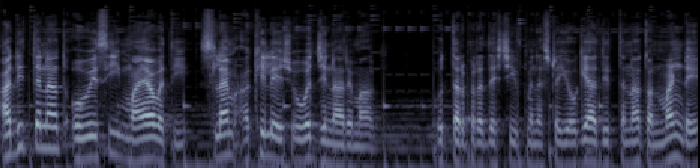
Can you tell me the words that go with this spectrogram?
Adityanath Owaisi Mayawati slam Akhilesh over Jinnah remark. Uttar Pradesh Chief Minister Yogi Adityanath on Monday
